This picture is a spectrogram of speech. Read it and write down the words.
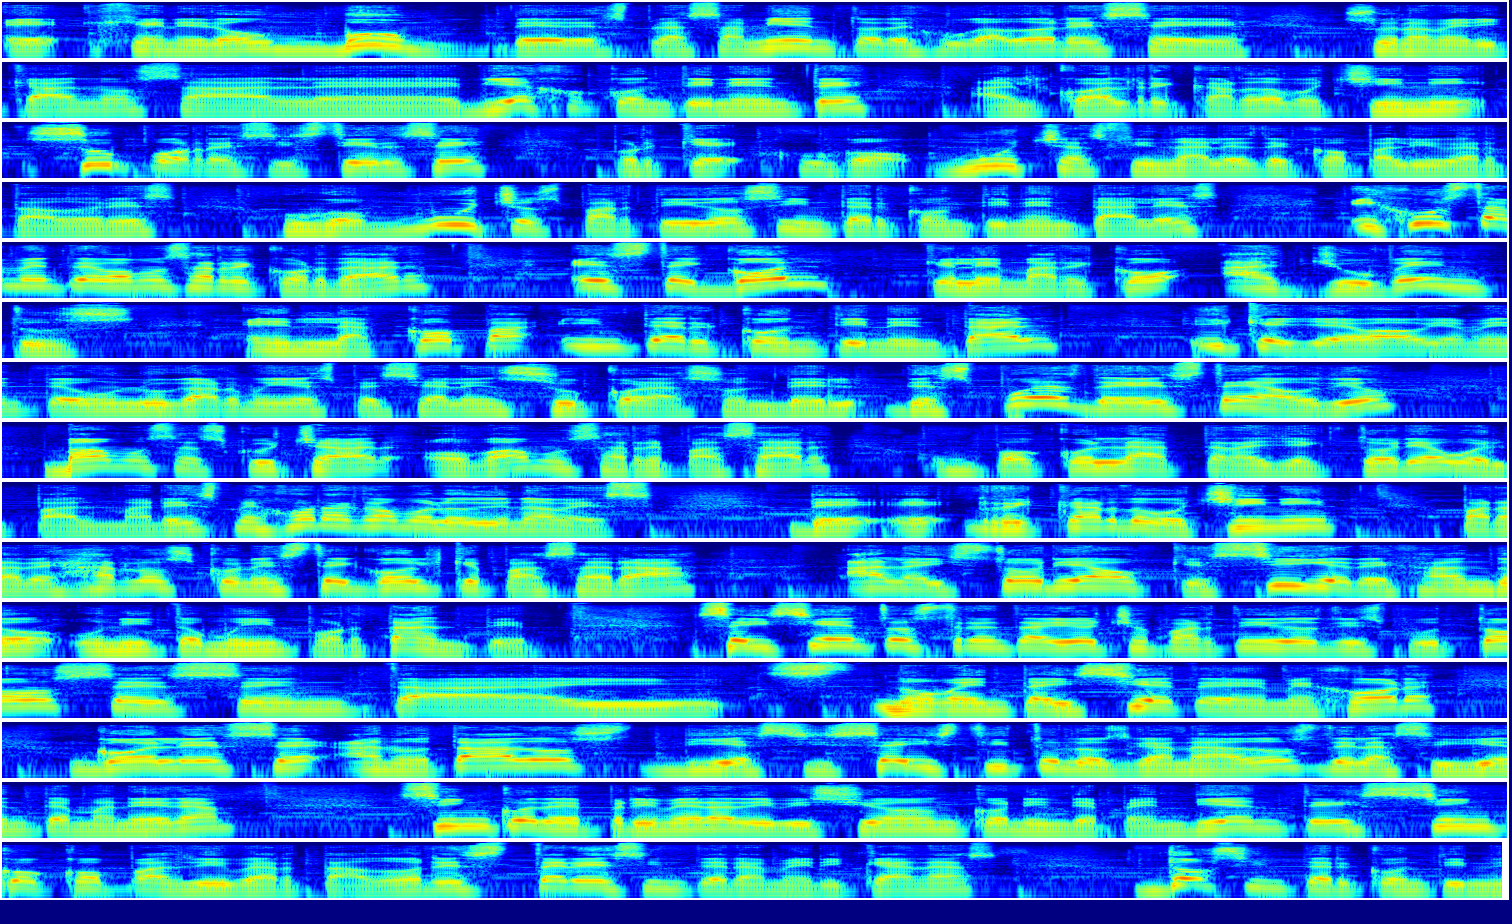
eh, generó un boom de desplazamiento de jugadores suramericanos al eh, viejo continente, al cual Ricardo Bocini supo resistirse porque jugó muchas finales de Copa Libertadores, jugó muchos partidos intercontinentales y justamente vamos a recordar este gol que le marcó a Juventus en la Copa Intercontinental y que lleva obviamente un lugar muy especial en su corazón. después de este audio vamos a escuchar o vamos a repasar un poco la trayectoria o el palmarés, mejor hagámoslo de una vez, de eh, Ricardo Bocini para dejarlos con este gol que pasará a la historia o que sigue dejando un hito muy importante. 638 partidos disputó, 60 y 97 mejor goles eh, anotados, 16 títulos ganados de la siguiente manera, 5 de primera división con Independiente, 5 Copas Libertadores, 3 Interamericanas, 2 Intercontinentales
